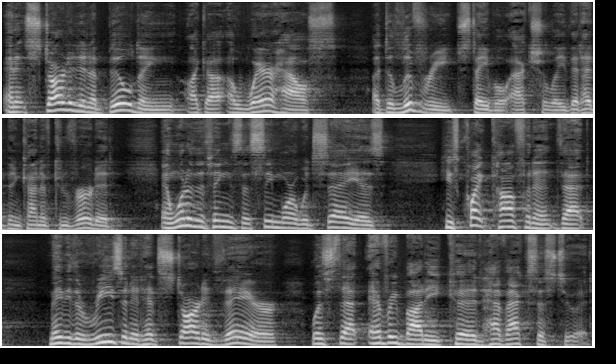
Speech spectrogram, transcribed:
And it started in a building, like a, a warehouse, a delivery stable, actually, that had been kind of converted. And one of the things that Seymour would say is he's quite confident that maybe the reason it had started there was that everybody could have access to it.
